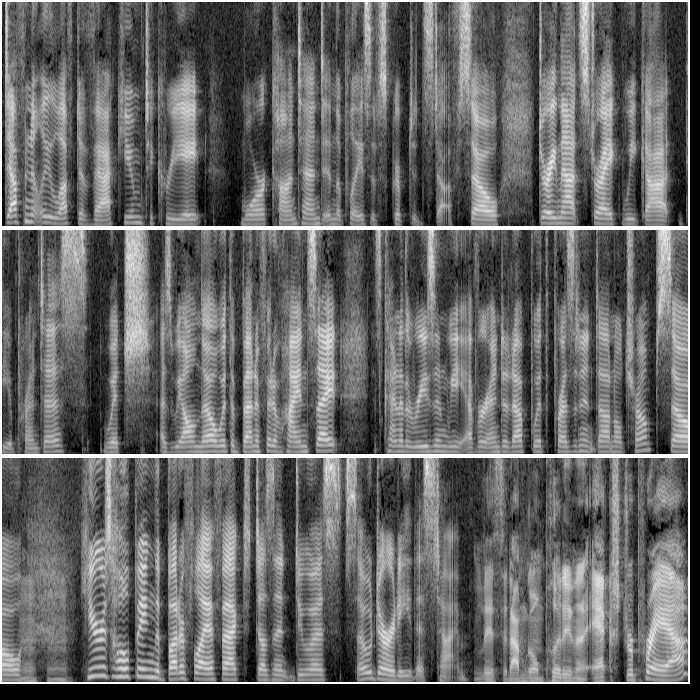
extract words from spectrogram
definitely left a vacuum to create more content in the place of scripted stuff. So during that strike, we got The Apprentice, which, as we all know, with the benefit of hindsight, is kind of the reason we ever ended up with President Donald Trump. So mm-hmm. here's hoping the butterfly effect doesn't do us so dirty this time. Listen, I'm going to put in an extra prayer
